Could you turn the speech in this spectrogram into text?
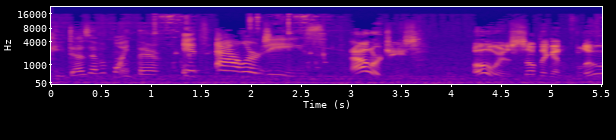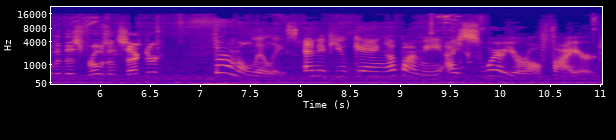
He does have a point there. It's allergies. Allergies? Oh, is something in bloom in this frozen sector? Thermal lilies. And if you gang up on me, I swear you're all fired.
